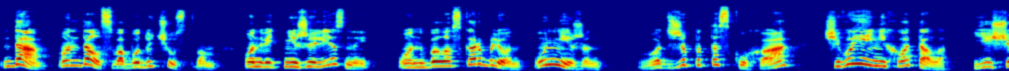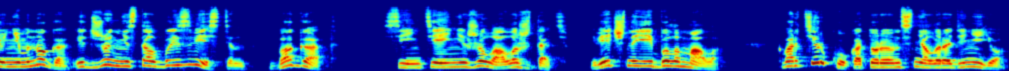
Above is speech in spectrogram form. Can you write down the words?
Да, он дал свободу чувствам. Он ведь не железный, он был оскорблен, унижен. Вот же потаскуха, а! Чего ей не хватало? Еще немного, и Джонни стал бы известен, богат. Синтия не желала ждать. Вечно ей было мало. Квартирку, которую он снял ради нее,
